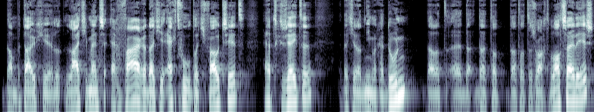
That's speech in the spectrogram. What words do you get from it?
Dan betuig je, laat je mensen ervaren dat je echt voelt dat je fout zit, hebt gezeten. Dat je dat niet meer gaat doen dat, het, uh, dat, dat, dat, dat dat de zwarte bladzijde is.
